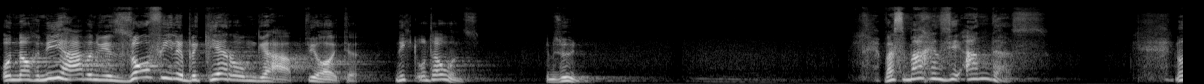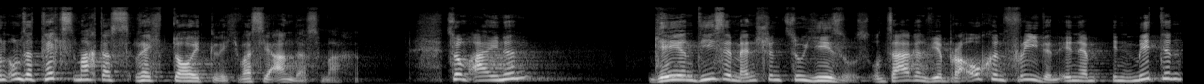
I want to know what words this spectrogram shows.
Und noch nie haben wir so viele Bekehrungen gehabt wie heute. Nicht unter uns, im Süden. Was machen sie anders? Nun, unser Text macht das recht deutlich, was sie anders machen. Zum einen gehen diese Menschen zu Jesus und sagen, wir brauchen Frieden. In, inmitten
